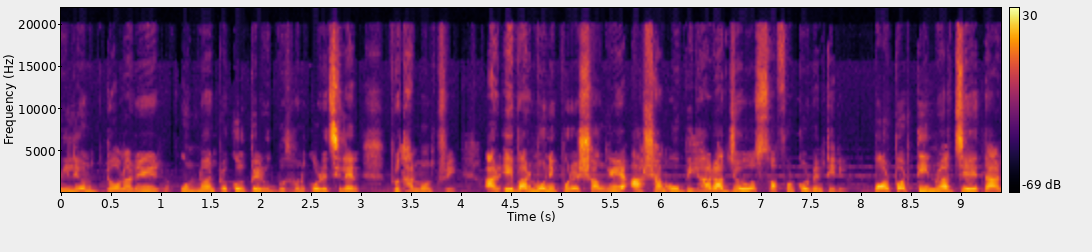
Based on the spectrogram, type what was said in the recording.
মিলিয়ন ডলারের উন্নয়ন প্রকল্পের উদ্বোধন করেছিলেন প্রধানমন্ত্রী। আর এবার মণিপুরের সঙ্গে আসাম ও বিহার রাজ্য সফর করবেন তিনি। পরপর তিন রাজ্যে তার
